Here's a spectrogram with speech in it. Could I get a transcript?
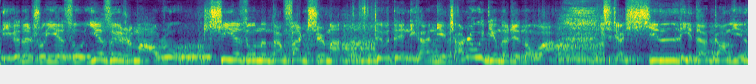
你跟他说耶稣，耶稣有什么好处？信耶稣能当饭吃吗？对不对？你看你常常会听到这种。话，这叫心理的刚硬。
